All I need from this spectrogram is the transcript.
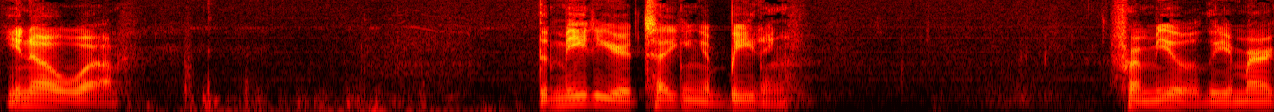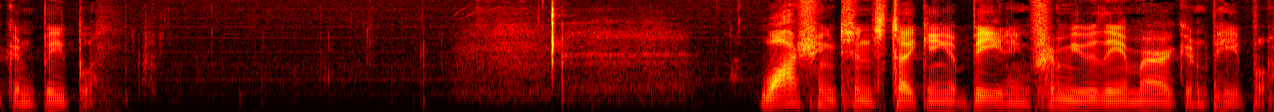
You know, uh, the media are taking a beating from you, the American people. Washington's taking a beating from you, the American people.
